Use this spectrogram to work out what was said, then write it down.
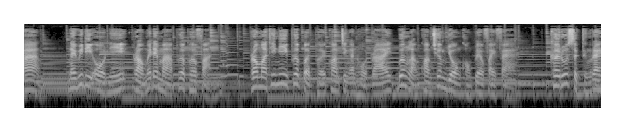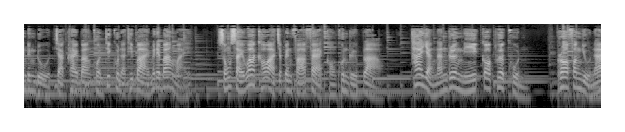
ร่าง ในวิดีโอนี้เราไม่ได้มาเพื่อเพ้อฝัน เรามาที่นี่เพื่อเปิดเผยความจริงอันโหดร้าย เบื้องหลังความเชื่อมโยงของเปลวไฟแฝดเคยรู้สึกถึงแรงดึงดูดจากใครบางคนที่คุณอธิบายไม่ได้บ้างไหม สงสัยว่าเขาอาจจะเป็นฝาแฝดของคุณหรือเปล่า ถ้าอย่างนั้นเรื่องนี้ก็เพื่อคุณ รอฟังอยู่นะ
